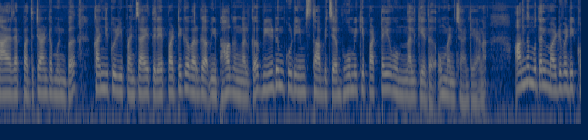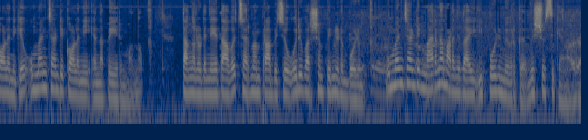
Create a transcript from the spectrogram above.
നാലര പതിറ്റാണ്ട് മുൻപ് കഞ്ഞിക്കുഴി പഞ്ചായത്തിലെ പട്ടികവർഗ വിഭാഗങ്ങൾക്ക് വീടും കുടിയും സ്ഥാപിച്ച് ഭൂമിക്ക് പട്ടയവും നൽകിയത് ഉമ്മൻചാണ്ടിയാണ്. അന്നു മുതൽ മഴുവടി കോളനിക്ക് ഉമ്മൻചാണ്ടി കോളനി എന്ന പേരും വന്നു. തങ്ങളുടെ നേതാവ് ചർമ്മം പ്രാപിച്ച് ഒരു വർഷം പിന്നിടുമ്പോഴും ഉമ്മൻചാണ്ടി മരണമടഞ്ഞതായി ഇപ്പോഴും ഇവർക്ക് വിശ്വസിക്കാനാവില്ല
